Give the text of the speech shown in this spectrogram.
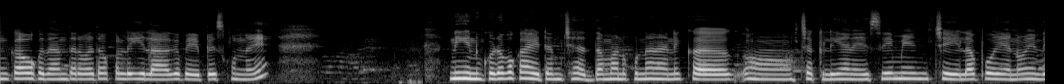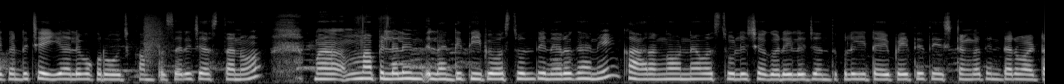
ఇంకా ఒకదాని తర్వాత ఒకళ్ళు ఇలాగ వేపేసుకున్నాయి. నేను కూడా ఒక ఐటెం చేద్దాం అనుకున్నానని క చక్లీ అనేసి నేను చేయలేకపోయాను ఎందుకంటే చెయ్యాలి ఒక రోజు కంపల్సరీ చేస్తాను. మా మా పిల్లలు ఇలాంటి తీపి వస్తువులు తినరు కానీ కారంగా ఉన్న వస్తువులు చెగడీలు జంతుకులు ఈ టైప్ అయితే ఇష్టంగా తింటారన్నమాట.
